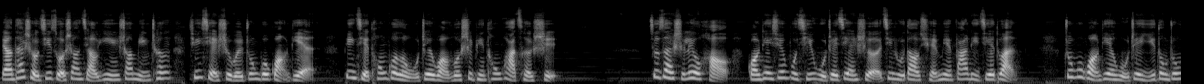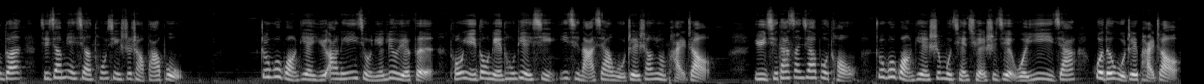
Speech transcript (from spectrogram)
两台手机左上角运营商名称均显示为中国广电，并且通过了 5G 网络视频通话测试。就在十六号，广电宣布其 5G 建设进入到全面发力阶段。中国广电 5G 移动终端即将面向通信市场发布。中国广电于二零一九年六月份同移动、联通、电信一起拿下 5G 商用牌照。与其他三家不同，中国广电是目前全世界唯一一家获得 5G 牌照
